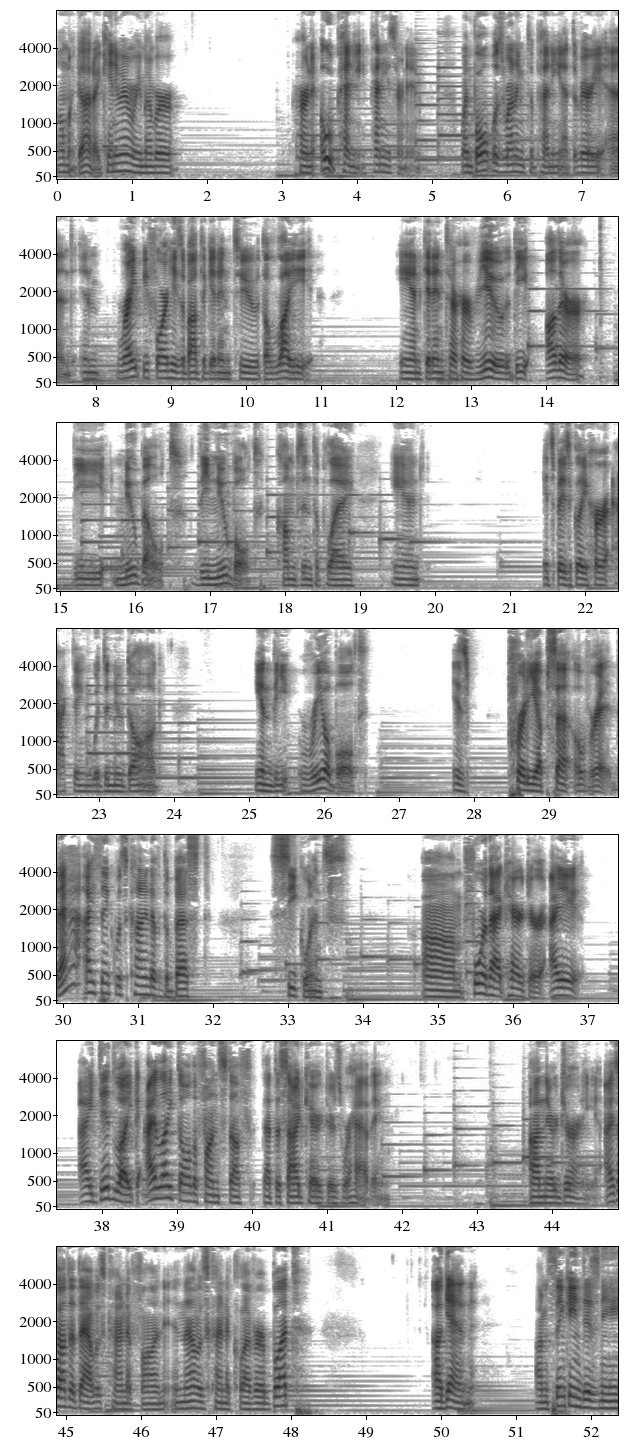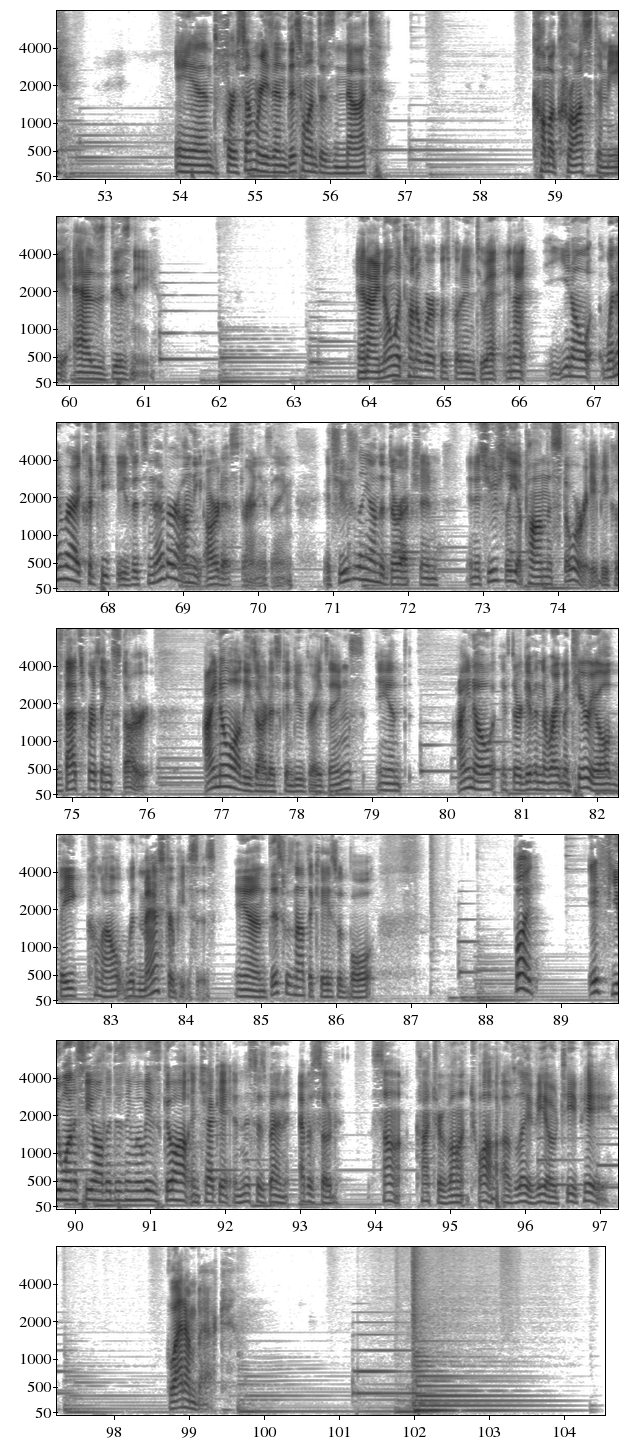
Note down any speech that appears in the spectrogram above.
Oh my god, I can't even remember her name. Oh, Penny. Penny's her name. When Bolt was running to Penny at the very end, and right before he's about to get into the light and get into her view, the other, the new Bolt, the new Bolt comes into play, and it's basically her acting with the new dog. And the real Bolt is pretty upset over it. That I think was kind of the best sequence um, for that character. I I did like I liked all the fun stuff that the side characters were having on their journey. I thought that that was kind of fun and that was kind of clever, but again, I'm thinking Disney, and for some reason, this one does not come across to me as Disney. And I know a ton of work was put into it, and I, you know, whenever I critique these, it's never on the artist or anything. It's usually on the direction and it's usually upon the story because that's where things start. I know all these artists can do great things, and I know if they're given the right material, they come out with masterpieces. And this was not the case with Bolt. But if you want to see all the Disney movies, go out and check it. And this has been episode 183 of Les VOTP. Glad I'm back.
